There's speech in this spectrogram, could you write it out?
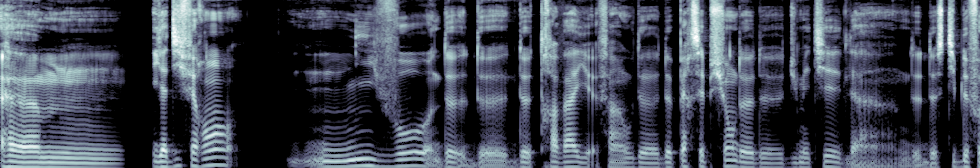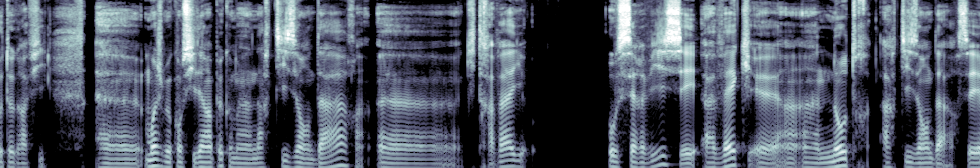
Il y a différents niveau de, de, travail enfin, ou de, de perception du métier de, ce type de photographie. Euh, moi, je me considère un peu comme un artisan d'art euh, qui travaille au service et avec euh, un, un, autre artisan d'art. C'est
